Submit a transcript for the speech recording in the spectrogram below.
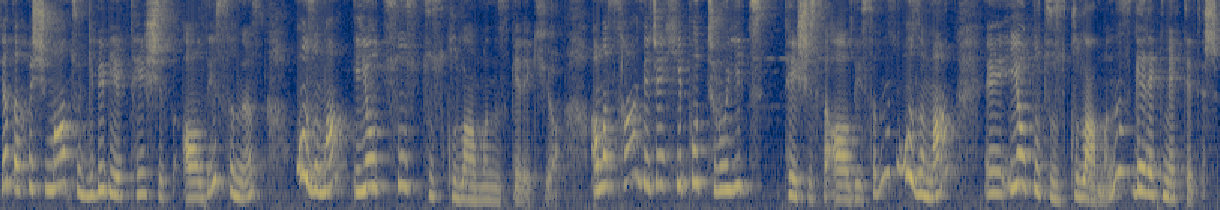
ya da Hashimoto gibi bir teşhis aldıysanız o zaman iyotsuz tuz kullanmanız gerekiyor. Ama sadece hipotiroid teşhisi aldıysanız o zaman e, iyotlu tuz kullanmanız gerekmektedir.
